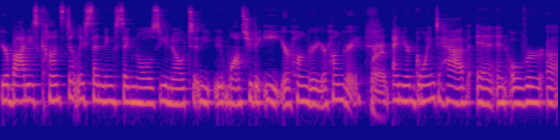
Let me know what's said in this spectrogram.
your body's constantly sending signals, you know, to it wants you to eat. You're hungry. You're hungry, Right. and you're going to have a, an over. Uh,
